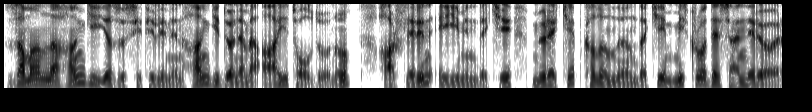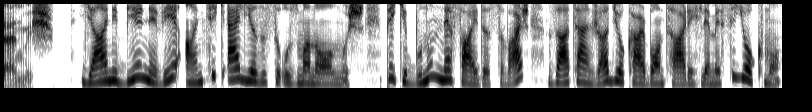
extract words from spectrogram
zamanla hangi yazı stilinin hangi döneme ait olduğunu, harflerin eğimindeki, mürekkep kalınlığındaki mikro desenleri öğrenmiş. Yani bir nevi antik el yazısı uzmanı olmuş. Peki bunun ne faydası var? Zaten radyokarbon tarihlemesi yok mu?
